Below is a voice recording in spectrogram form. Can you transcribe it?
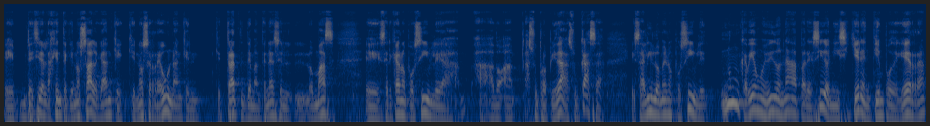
eh, decir a la gente que no salgan, que, no se reúnan, que, traten de mantenerse lo más eh, cercano posible a, a, su propiedad, a su casa, salir lo menos posible. Nunca habíamos vivido nada parecido, ni siquiera en tiempo de guerra,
